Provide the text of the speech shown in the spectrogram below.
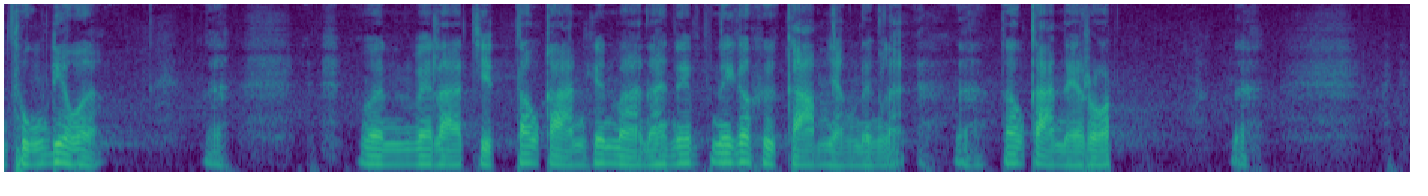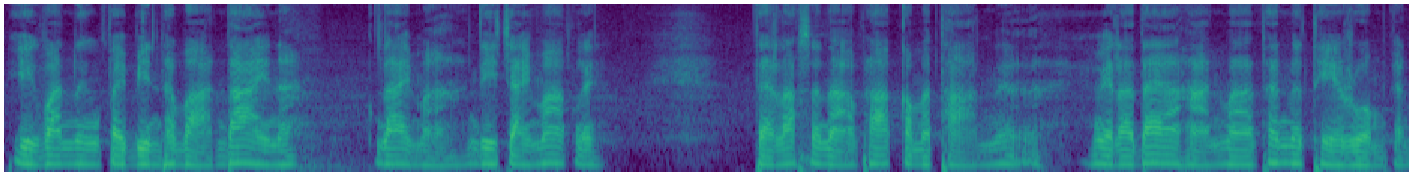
ำถุงเดียวอะนะ มันเวลาจิตต้องการขึ้นมานะนี่นี่ก็คือกามอย่างหนึ่งแหละนะต้องการในรถนะอีกวันหนึ่งไปบินทบาทได้นะ ได้มาดีใจมากเลย แต่ลักษณะพระกรรมฐานเนี่ยเวลาได้อาหารมาท่านมาเทรวมกัน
